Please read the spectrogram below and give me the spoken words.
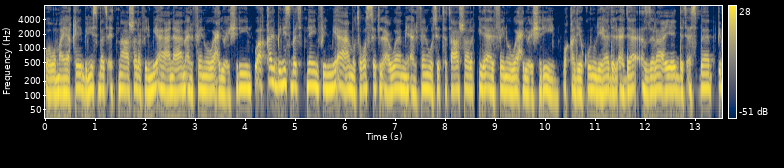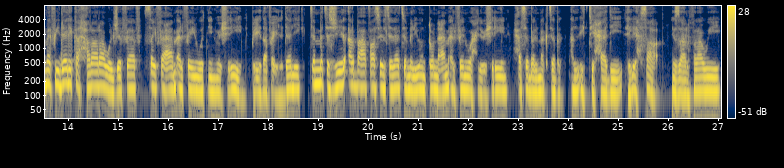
وهو ما يقل بنسبة 12% عن عام 2021 وأقل بنسبة 2% عن متوسط الأعوام من 2016 إلى 2021 وقد يكون لهذا الأداء الزراعي عدة أسباب بما في ذلك الحرارة والجفاف صيف عام 2022 بالإضافة إلى ذلك تم تسجيل 4.3 مليون طن عام 2021 حسب المكتب الاتحادي للإحصاء. نزار الفراوي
